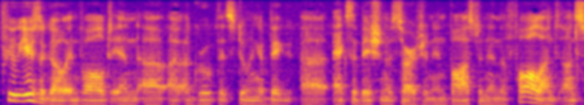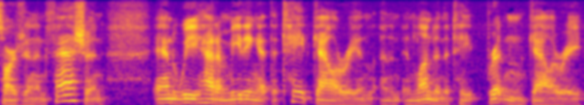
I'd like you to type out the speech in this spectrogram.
few years ago, involved in uh, a group that's doing a big uh, exhibition of Sargent in Boston in the fall on, on Sargent and fashion. And we had a meeting at the Tate Gallery in, in, in London, the Tate Britain Gallery.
